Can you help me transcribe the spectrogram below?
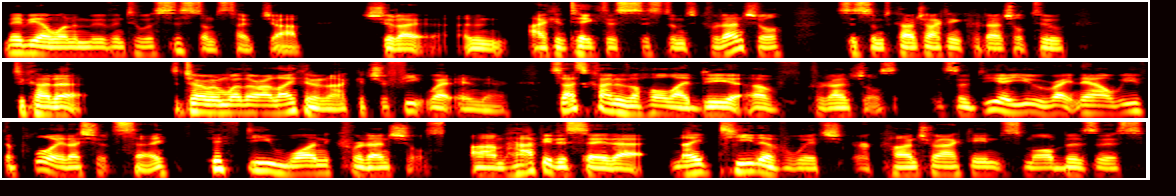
Maybe I want to move into a systems type job. Should I, and I can take this systems credential, systems contracting credential to, to kind of determine whether I like it or not, get your feet wet in there. So that's kind of the whole idea of credentials. And so DAU right now, we've deployed, I should say, 51 credentials. I'm happy to say that 19 of which are contracting, small business,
